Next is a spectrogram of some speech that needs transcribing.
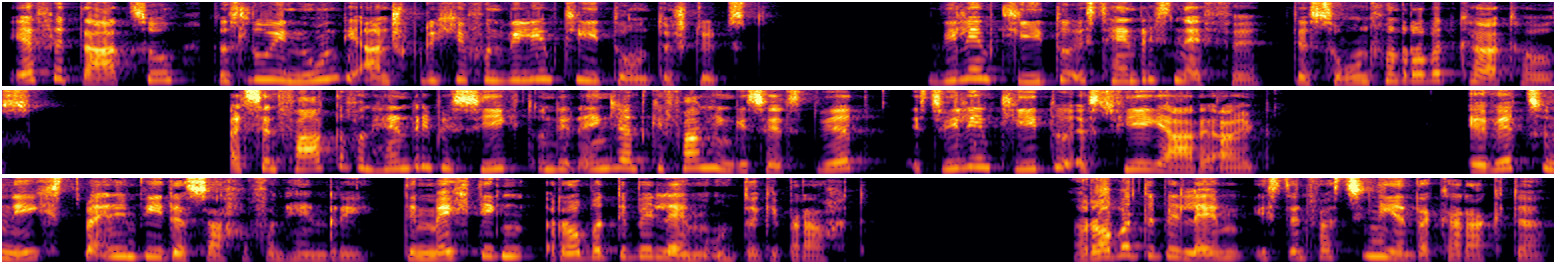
Er führt dazu, dass Louis nun die Ansprüche von William Clito unterstützt. William Clito ist Henrys Neffe, der Sohn von Robert Curthose. Als sein Vater von Henry besiegt und in England gefangen gesetzt wird, ist William Clito erst vier Jahre alt. Er wird zunächst bei einem Widersacher von Henry, dem mächtigen Robert de Bellem, untergebracht. Robert de Bellem ist ein faszinierender Charakter.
